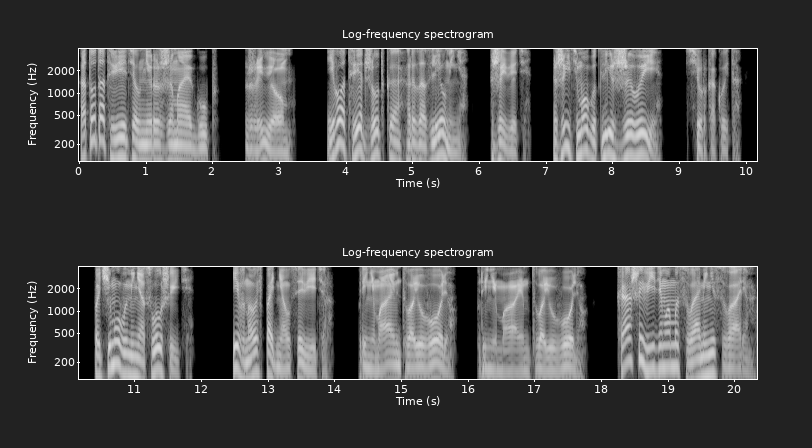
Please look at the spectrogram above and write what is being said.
а тот ответил, не разжимая губ. «Живем». Его ответ жутко разозлил меня. «Живете. Жить могут лишь живые». Сюр какой-то. «Почему вы меня слушаете?» И вновь поднялся ветер. «Принимаем твою волю. Принимаем твою волю». Каши, видимо, мы с вами не сварим.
